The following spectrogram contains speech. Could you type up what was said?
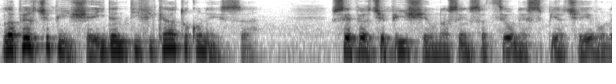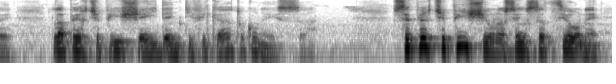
la percepisce identificato con essa se percepisce una sensazione spiacevole, la percepisce identificato con essa. Se percepisce una sensazione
